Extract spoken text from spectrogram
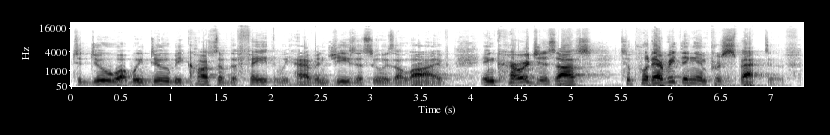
to do what we do because of the faith we have in Jesus who is alive, encourages us to put everything in perspective.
